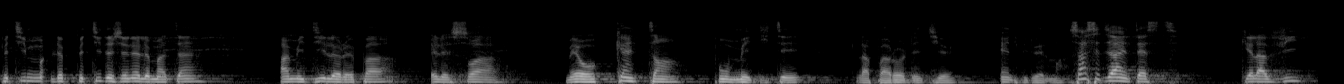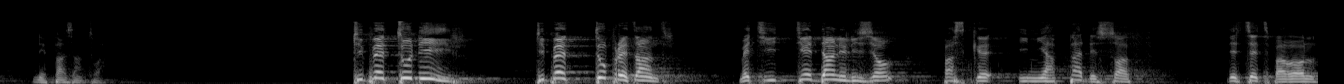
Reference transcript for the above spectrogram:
petit, le petit déjeuner le matin, à midi le repas et le soir, mais aucun temps pour méditer la parole de Dieu individuellement. Ça, c'est déjà un test que la vie n'est pas en toi. Tu peux tout dire, tu peux tout prétendre, mais tu, es dans l'illusion parce qu'il n'y a pas de soif de cette parole.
